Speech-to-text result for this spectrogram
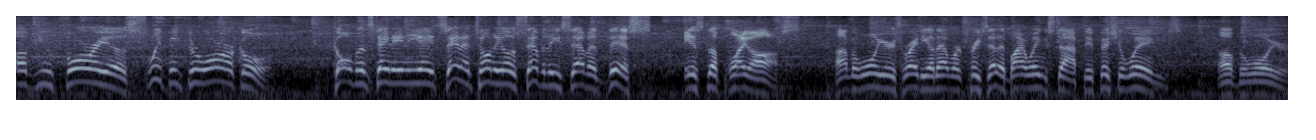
of euphoria sweeping through Oracle. Golden State 88, San Antonio 77. This is the playoffs on the Warriors Radio Network, presented by Wingstop, the official wings of the Warriors.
